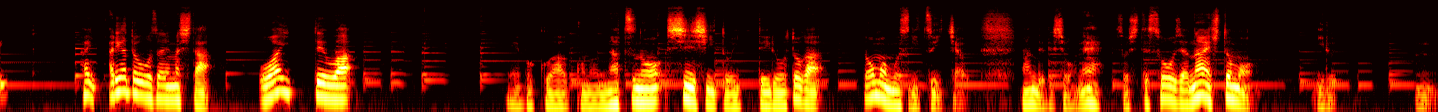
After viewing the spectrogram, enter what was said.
い。はい、ありがとうございました。お相手は、えー僕はこの夏のシーシーと言っている音がどうも結びついちゃう。なんででしょうね。そしてそうじゃない人もいる。うん。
